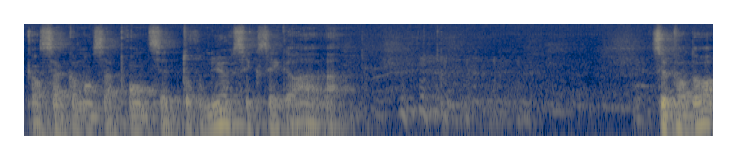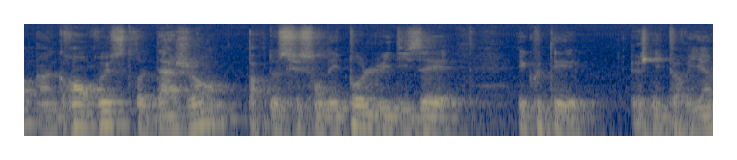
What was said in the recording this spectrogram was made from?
Quand ça commence à prendre cette tournure, c'est que c'est grave. Cependant, un grand rustre d'agent, par-dessus son épaule, lui disait Écoutez, je n'y peux rien,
